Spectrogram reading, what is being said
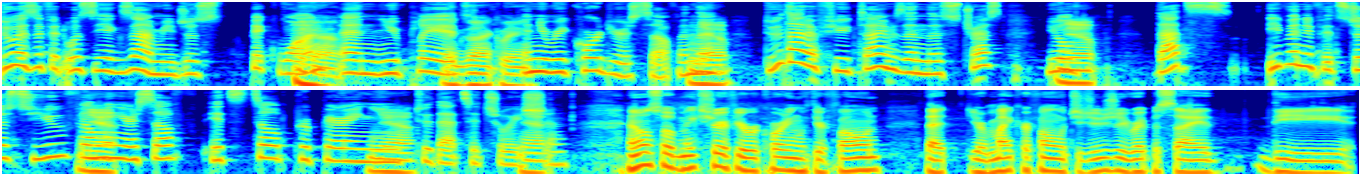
do as if it was the exam. You just pick one Yeah. and you play it, exactly. and you record yourself, and Yeah. then do that a few times. And the stress, you'll yeah. that's even if it's just you filming yourself, it's still preparing you to that situation. And also make sure if you're recording with your phone that your microphone, which is usually right beside the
